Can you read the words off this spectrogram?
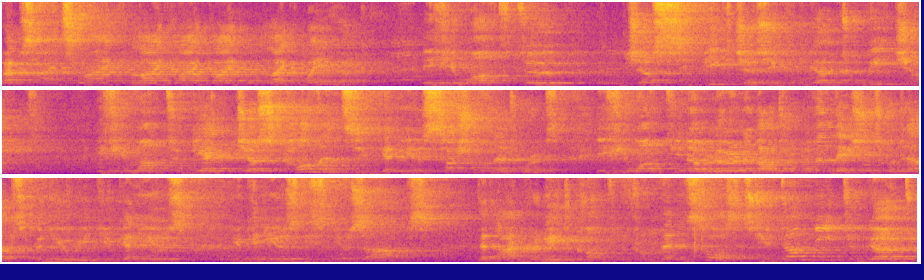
websites like, like, like, like, like Weibo. If you want to just see pictures, you can go to WeChat. If you want to get just comments, you can use social networks. If you want, you know, learn about recommendations, what else could you read? You can use, you can use these news apps that aggregate content from many sources. You don't need to go to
